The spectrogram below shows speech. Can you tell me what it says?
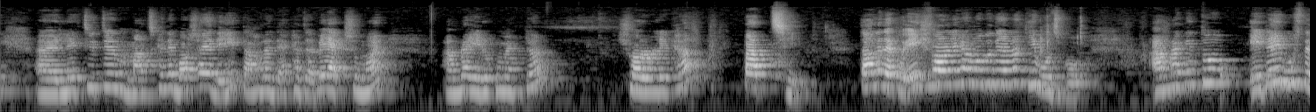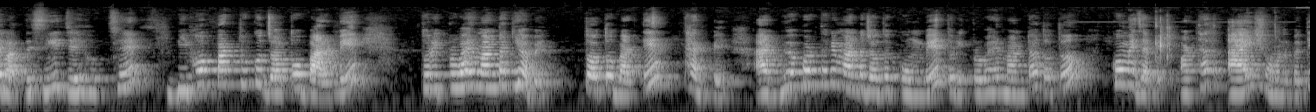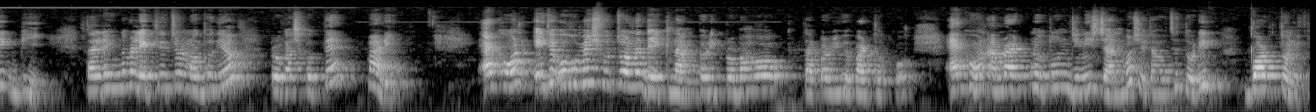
লেকচিত্রের মাঝখানে বসায় দিই, তাহলে দেখা যাবে এক সময় আমরা এরকম একটা সরলরেখা পাচ্ছি। তাহলে দেখো, এই সরলরেখার মধ্যে দিয়ে আমরা কি বুঝব? আমরা কিন্তু এটাই বুঝতে পারতেছি যে হচ্ছে বিভব পার্থক্য যত বাড়বে, তড়িৎ প্রবাহের মানটা কি হবে? তত বাড়তে থাকবে। আর বিভব পার্থক্যের মানটা যত কমবে, তড়িৎ প্রবাহের মানটাও তত কমে যাবে। অর্থাৎ আই সমানুপাতিক ভি তাহলে এটা কিন্তু আমরা লেখচিত্রের মধ্য দিয়েও প্রকাশ করতে পারি। এখন এই যে ওহমের সূত্র আমরা দেখলাম, তড়িৎ প্রবাহ, তারপর বিভব পার্থক্য। এখন আমরা একটা নতুন জিনিস জানব, সেটা হচ্ছে তড়িৎ বর্তনী।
